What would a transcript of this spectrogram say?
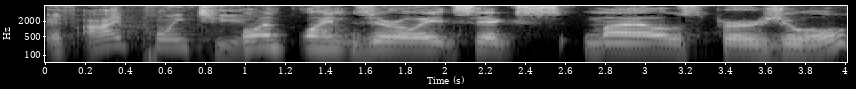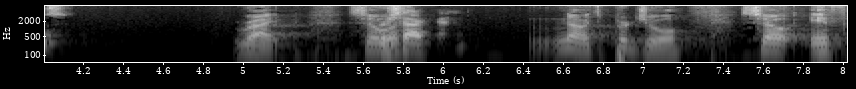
if I point to you, 1.086 miles per joules right? So per if- second. no, it's per joule. So if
